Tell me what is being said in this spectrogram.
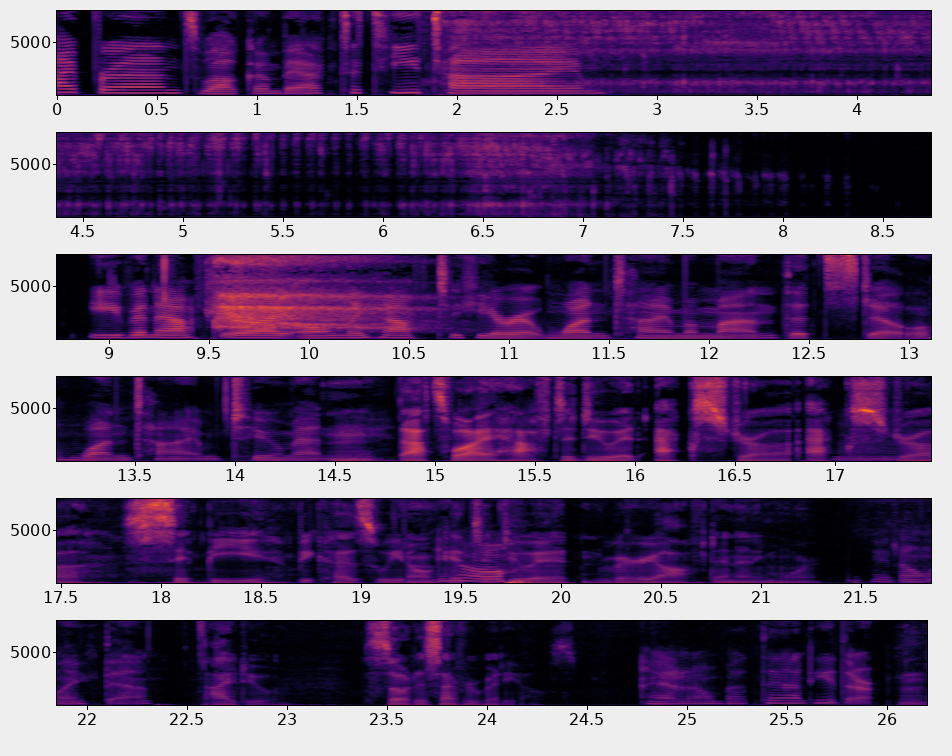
Hi, friends. Welcome back to tea time. Even after I only have to hear it one time a month, it's still one time too many. Mm, that's why I have to do it extra, extra sippy because we don't get to do it very often anymore. I don't like that. I do. So does everybody else. I don't know about that either. Hmm.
